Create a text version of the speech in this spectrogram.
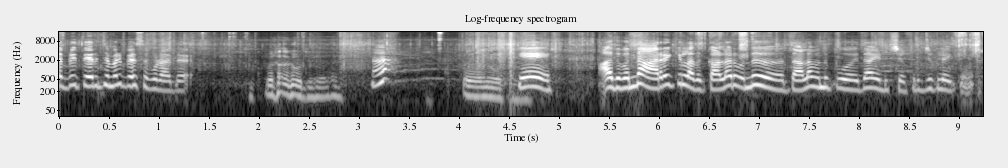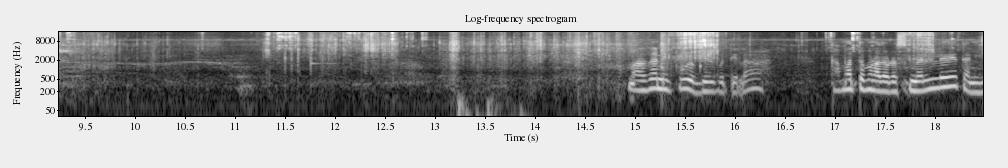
அப்படி தெரிஞ்ச மாதிரி பேசக்கூடாது. ஏ அது வந்து அரைக்கல. அது கலர் வந்து தலை வந்து போ இதாகிடுச்சு ஃப்ரிட்ஜுக்குள்ளே வைக்கும் மருதாணி பூ எப்படி இருக்கு பார்த்தீங்களா தமத்தமன் அதோட ஸ்மெல்லே தனி.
